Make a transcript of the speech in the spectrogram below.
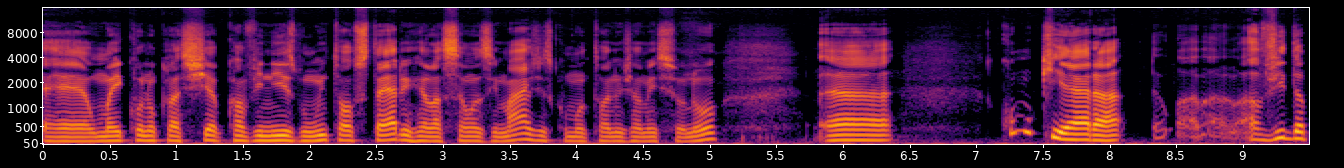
é, uma iconoclastia calvinismo muito austero em relação às imagens, como o Antônio já mencionou. É, como que era a, a, vida,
